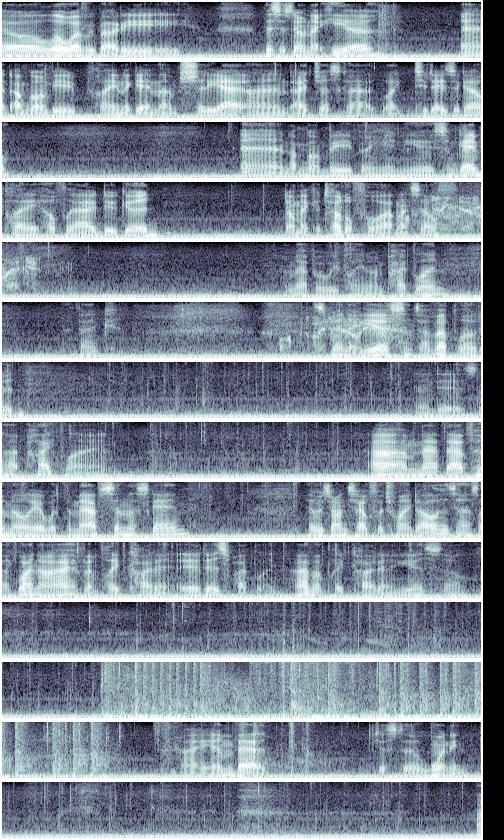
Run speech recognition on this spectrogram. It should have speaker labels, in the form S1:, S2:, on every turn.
S1: Hello everybody, this is Donut here, and I'm going to be playing a game that I'm shitty at, and I just got like two days ago. And I'm going to be bringing you some gameplay, hopefully I do good, don't make a total fool out of myself. What map are we playing on? Pipeline, I think. It's been a year since I've uploaded. And it is not pipeline. I'm not that familiar with the maps in this game. It was on sale for $20 and I was like, why not? I haven't played COD in- it is pipeline. I haven't played COD in years, so... I am bad. Just a warning.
